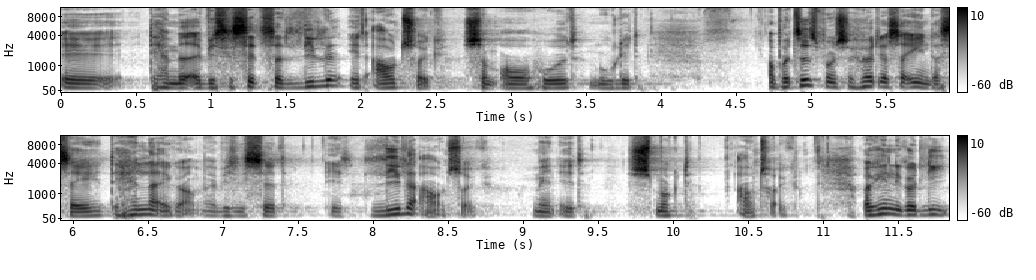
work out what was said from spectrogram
øh, det her med, at vi skal sætte så lille et aftryk som overhovedet muligt. Og på et tidspunkt så hørte jeg så en, der sagde, det handler ikke om, at vi skal sætte et lille aftryk, men et smukt aftryk. Og jeg kan egentlig godt lide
